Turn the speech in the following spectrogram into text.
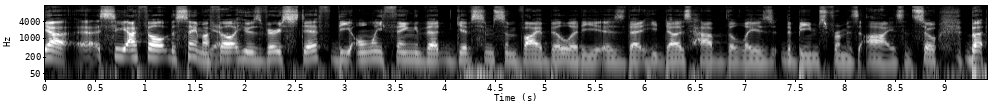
Yeah, uh, see, I felt the same. I Yeah. felt he was very stiff. The only thing that gives him some viability is that he does have the laser, the beams from his eyes, and so. But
